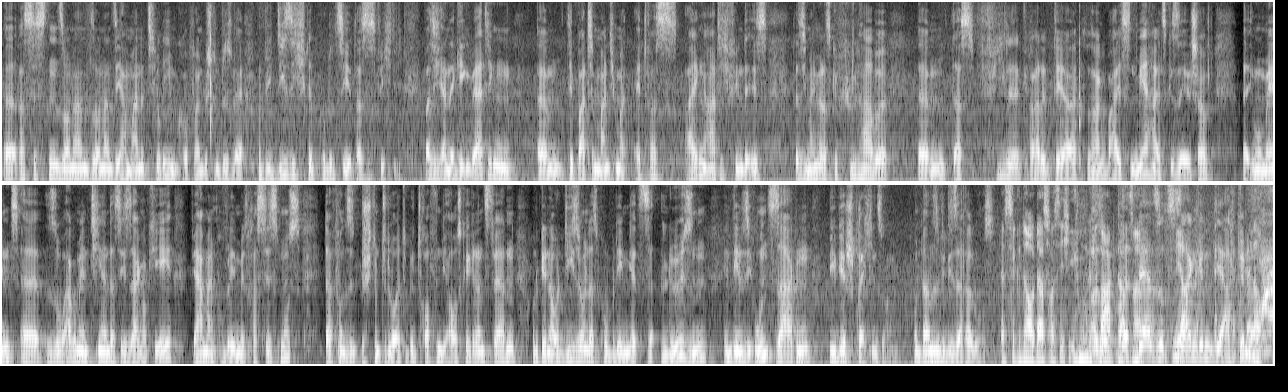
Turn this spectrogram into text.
äh, Rassisten, sondern, sondern sie haben eine Theorie im Kopf, ein bestimmtes Wert. Und wie die sich reproduziert, das ist wichtig. Was ich an der gegenwärtigen ähm, Debatte manchmal etwas eigenartig finde, ist, dass ich manchmal das Gefühl habe, ähm, dass viele gerade der sozusagen weißen Mehrheitsgesellschaft äh, im Moment äh, so argumentieren, dass sie sagen, okay, wir haben ein Problem mit Rassismus, davon sind bestimmte Leute betroffen, die ausgegrenzt werden und genau die sollen das Problem jetzt lösen, indem sie uns sagen, wie wir sprechen sollen. Und dann sind wir die Sache los. Das ist ja genau das, was ich eben also, gesagt habe. Das wäre ne? sozusagen, ja, ja genau.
